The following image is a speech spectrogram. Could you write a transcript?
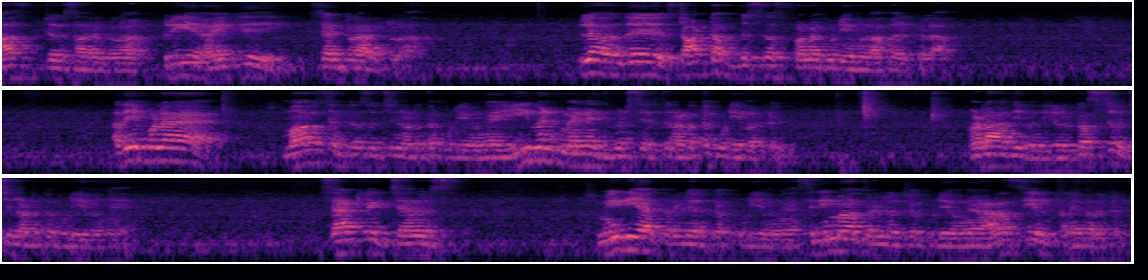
ஹாஸ்பிட்டல்ஸா இருக்கலாம் பெரிய ஐடி சென்டரா இருக்கலாம். இல்ல வந்து ஸ்டார்ட் அப் பிசினஸ் பண்ணக்கூடியவங்களாக இருக்கலாம். அதே போல மால் சென்டர்ஸ் வச்சு நடத்தக்கூடியவங்க ஈவெண்ட் மேனேஜ்மெண்ட்ஸ் எடுத்து நடத்தக்கூடியவர்கள் மடாதிபதிகள் ட்ரஸ்ட் வச்சு நடத்தக்கூடியவங்க சேட்டலைட் சேனல்ஸ் மீடியா துறையில் இருக்கக்கூடியவங்க சினிமா துறையில் இருக்கக்கூடியவங்க அரசியல் தலைவர்கள்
